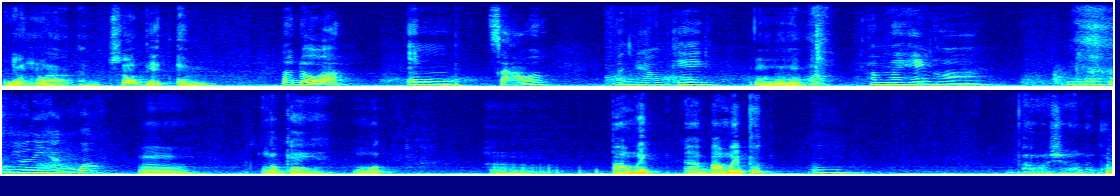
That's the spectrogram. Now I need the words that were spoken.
nhưng mà anh chưa biết em nói đùa à? em xạo á bạn gái ok 음, hôm nay hẹn hò ngày mai cùng nhau đi Hàn Quốc 음, ok một 어, 30, 아, 30 phút ừ. 아 시원하다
